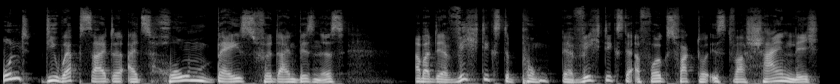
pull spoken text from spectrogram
und die Webseite als Homebase für dein Business. Aber der wichtigste Punkt, der wichtigste Erfolgsfaktor ist wahrscheinlich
